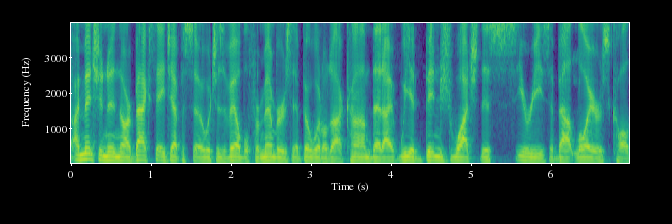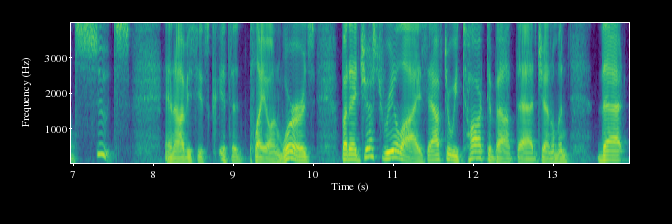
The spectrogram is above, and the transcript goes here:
I mentioned in our backstage episode, which is available for members at BillWhittle.com, that I we had binge watched this series about lawyers called Suits, and obviously it's it's a play on words. But I just realized after we talked about that, gentlemen, that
